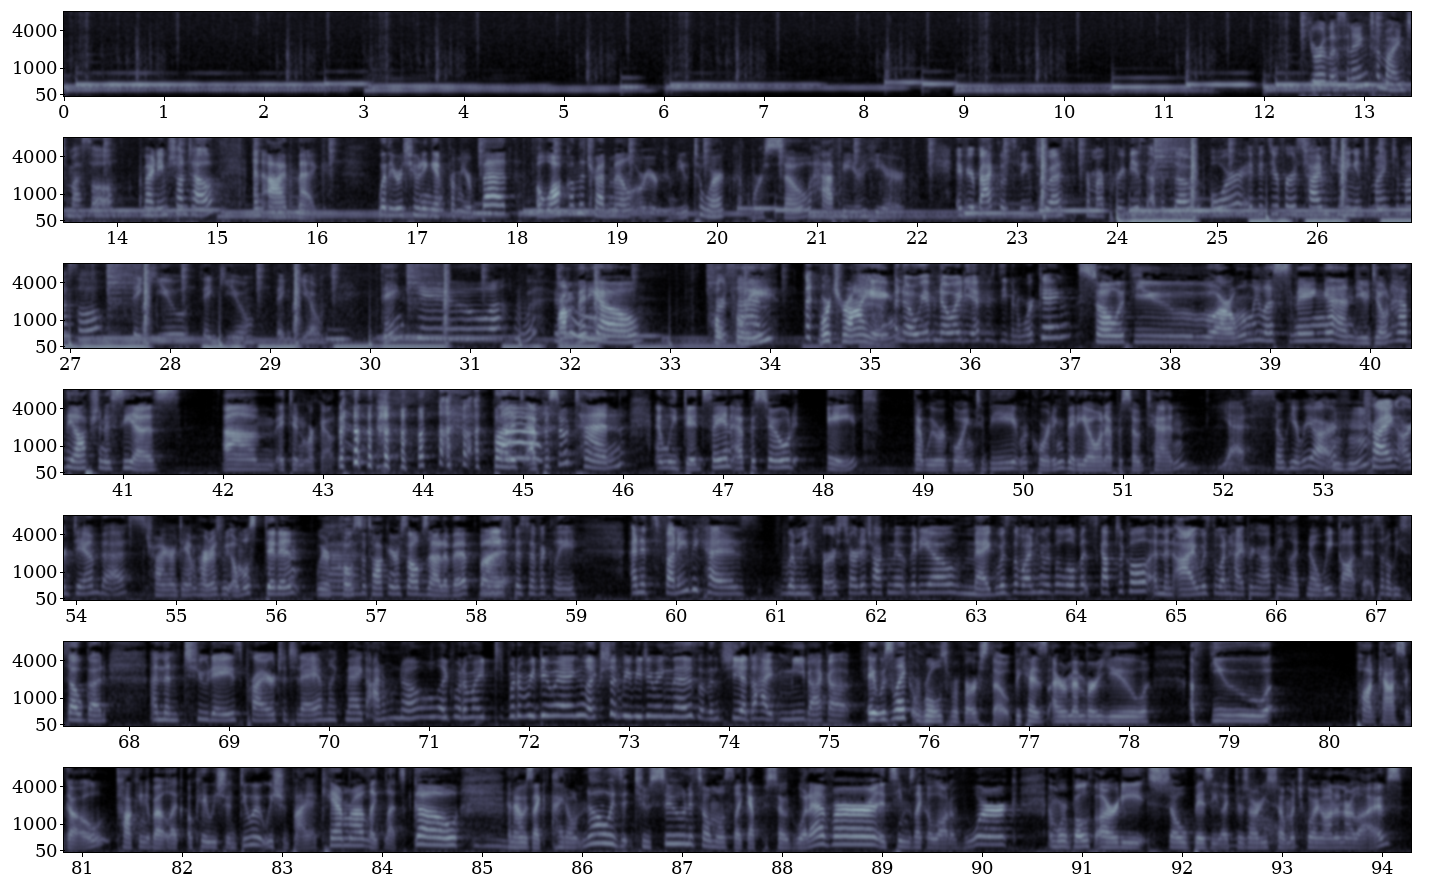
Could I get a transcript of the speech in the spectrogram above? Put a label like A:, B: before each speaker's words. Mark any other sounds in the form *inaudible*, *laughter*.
A: You're listening to Mind to Muscle. My name's Chantel.
B: And I'm Meg. Whether you're tuning in from your bed, a walk on the treadmill, or your commute to work, we're so happy you're here.
A: If you're back listening to us from our previous episode, or if it's your first time tuning into Mind to Muscle, thank you, thank you, thank you.
B: Thank you. We're on video. Hopefully. *laughs* We're trying. *laughs*
A: I know, we have no idea if it's even working.
B: So if you are only listening and you don't have the option to see us, um, it didn't work out. *laughs* but it's episode 10, and we did say in episode 8 that we were going to be recording video on episode 10.
A: Yes, so here we are, trying our damn best.
B: Trying our damn hardest. We almost didn't. We were
A: Yeah.
B: close to talking ourselves out of it,
A: Me
B: but
A: specifically. And it's funny because when we first started talking about video, Meg was the one who was a little bit skeptical, and then I was the one hyping her up, being like, "No, we got this. It'll be so good." And then two days prior to today, I'm like, "Meg, I don't know. Like, what am I? What are we doing? Like, should we be doing this?" And then she had to hype me back up.
B: It was like roles reversed though, because I remember you a few podcasts ago talking about like, okay, we should do it. We should buy a camera. Like, let's go. And I was like, I don't know. Is it too soon? It's almost like episode whatever. It seems like a lot of work. And we're both already so busy. Like, there's already so much going on in our lives.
